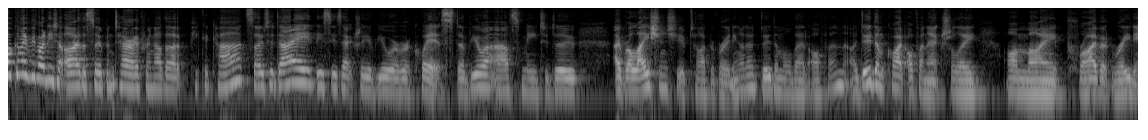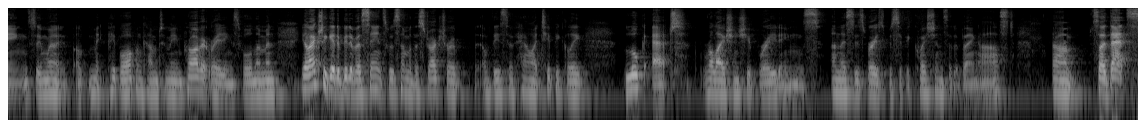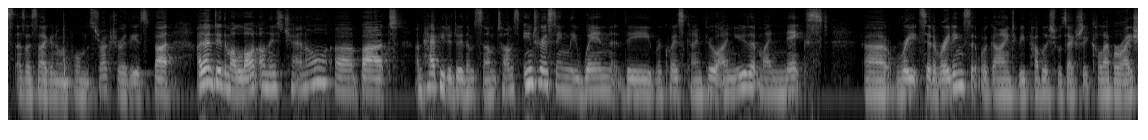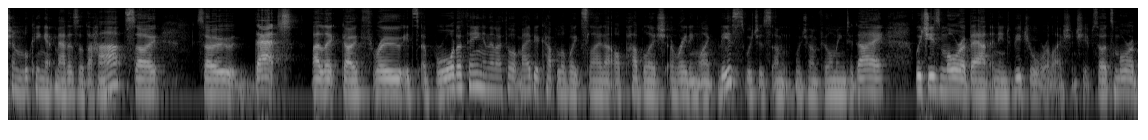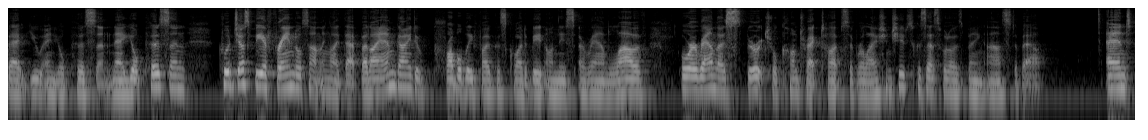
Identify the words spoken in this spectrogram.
Welcome everybody to Eye the Serpent Tarot for another pick a card. So today this is actually a viewer request. A viewer asked me to do a relationship type of reading. I don't do them all that often. I do them quite often actually on my private readings and when it, uh, people often come to me in private readings for them and you'll actually get a bit of a sense with some of the structure of, of this of how I typically look at relationship readings unless there's very specific questions that are being asked. Um, so that's, as I say, going to inform the structure of this. But I don't do them a lot on this channel, uh, but I'm happy to do them sometimes. Interestingly, when the request came through, I knew that my next uh, set of readings that were going to be published was actually collaboration, looking at matters of the heart. So, so that I let go through. It's a broader thing, and then I thought maybe a couple of weeks later I'll publish a reading like this, which is um, which I'm filming today, which is more about an individual relationship. So it's more about you and your person. Now your person could just be a friend or something like that, but I am going to probably focus quite a bit on this around love or around those spiritual contract types of relationships because that's what I was being asked about. And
